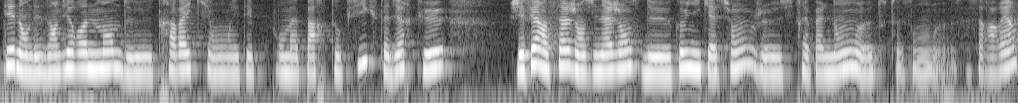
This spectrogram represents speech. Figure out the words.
été dans des environnements de travail qui ont été pour ma part toxiques, c'est-à-dire que j'ai fait un stage dans une agence de communication, je ne citerai pas le nom, de toute façon ça sert à rien,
